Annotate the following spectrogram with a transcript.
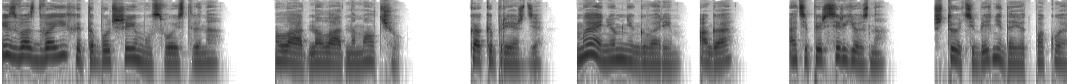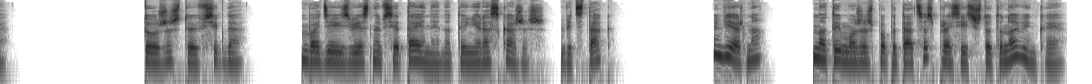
из вас двоих это больше ему свойственно. Ладно, ладно, молчу. Как и прежде. Мы о нем не говорим. Ага. А теперь серьезно. Что тебе не дает покоя? То же, что и всегда. В воде известны все тайны, но ты не расскажешь. Ведь так? Верно. Но ты можешь попытаться спросить что-то новенькое.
